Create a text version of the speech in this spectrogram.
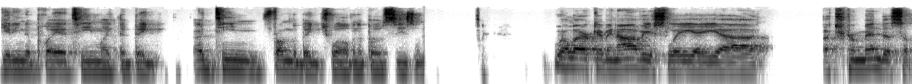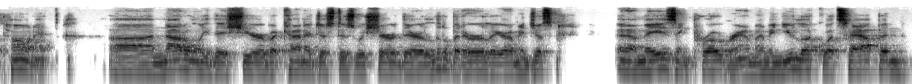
getting to play a team like the big a team from the Big Twelve in the postseason? Well, Eric, I mean, obviously a uh, a tremendous opponent. Uh, not only this year, but kind of just as we shared there a little bit earlier. I mean, just an amazing program. I mean, you look what's happened,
